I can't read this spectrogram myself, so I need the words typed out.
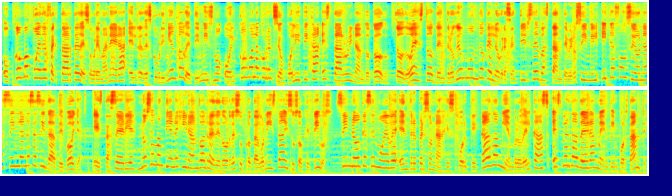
o cómo puede afectarte de sobremanera el redescubrimiento de ti mismo o el cómo la corrección política está arruinando todo. Todo esto dentro de un mundo que logra sentirse bastante verosímil y que funciona sin la necesidad de Boyack. Esta serie no se mantiene girando alrededor de su protagonista y sus objetivos, sino que se mueve entre personajes porque cada miembro del cast es verdaderamente importante.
